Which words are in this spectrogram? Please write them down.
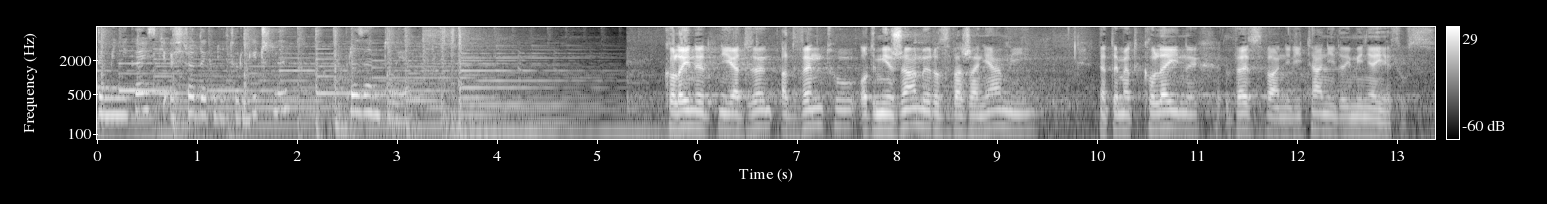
Dominikański Ośrodek Liturgiczny prezentuje. Kolejne dni Adwentu odmierzamy rozważaniami na temat kolejnych wezwań litanii do imienia Jezus.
